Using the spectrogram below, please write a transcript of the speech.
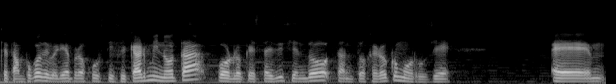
que tampoco debería, pero justificar mi nota por lo que estáis diciendo tanto Jero como Rouget. Em,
